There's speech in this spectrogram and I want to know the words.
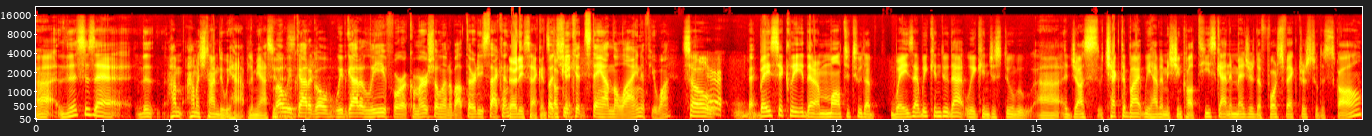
Uh, this is a the, how, how much time do we have? Let me ask you. Well, this. we've got to go. We've got to leave for a commercial in about 30 seconds. 30 seconds, But she okay. could stay on the line if you want. So Sure. basically, there are a multitude of ways that we can do that. We can just do uh, adjust, check the bite. We have a machine called T-scan and measure the force vectors to the skull.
